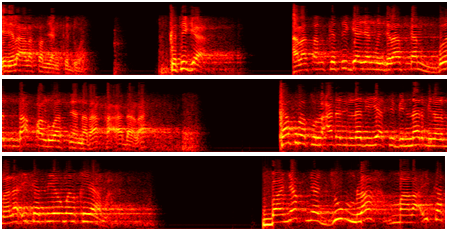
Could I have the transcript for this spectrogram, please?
Inilah alasan yang kedua. Ketiga, Alasan ketiga yang menjelaskan betapa luasnya neraka adalah kafratul adad alladhi ya'ti bin nar minal malaikati yaumal qiyamah. Banyaknya jumlah malaikat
